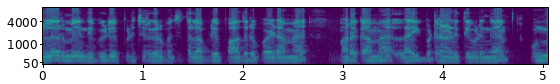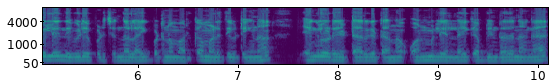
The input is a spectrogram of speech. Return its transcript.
எல்லாருமே இந்த வீடியோ பிடிச்சிருக்கிற பட்சத்தில் அப்படியே பார்த்துட்டு போயிடாம மறக்காம லைக் பட்டன் அழுத்தி விடுங்க. உண்மையிலேயே இந்த வீடியோ பிடிச்சிருந்தா லைக் பட்டனை மறக்காம அழுத்தி விட்டீங்கன்னா எங்களுடைய டார்கெட்டான ஒன் மில்லியன் லைக் அப்படின்றத நாங்கள்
